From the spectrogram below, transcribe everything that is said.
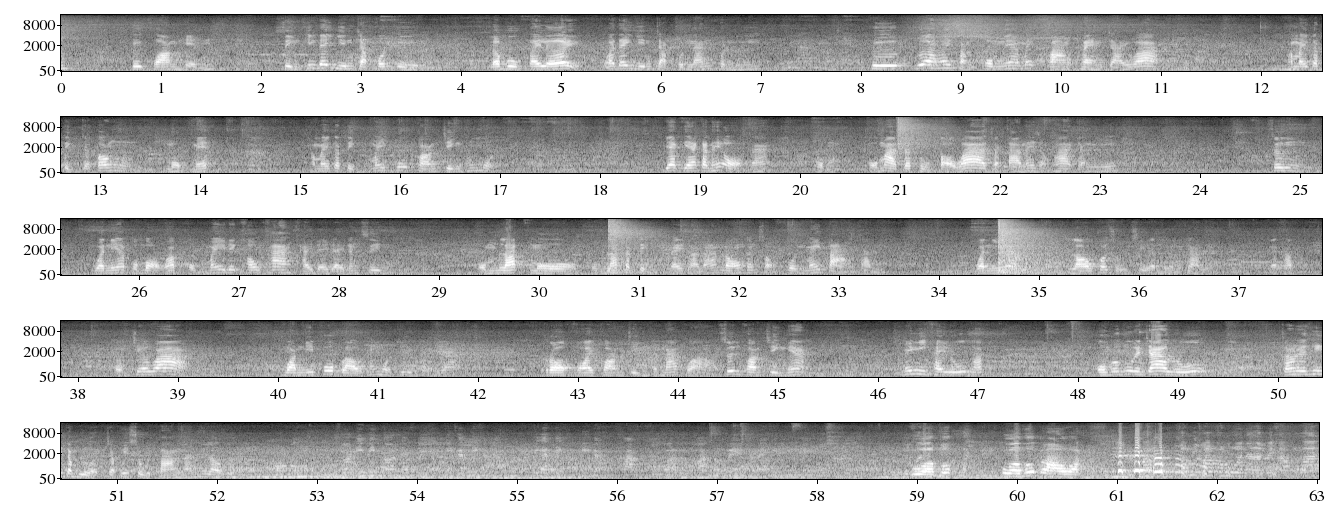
คือความเห็น สิ่งที่ได้ยินจากคนอื่น ระบุไปเลยว่าได้ยินจากคนนั้นคนนี้ คือเพื่อให้สังคมเนี่ยไม่คลางแคลงใจว่าทำไมกระติกจะต้องหมกเม็ดทำไมกระติกไม่พูดความจริงทั้งหมด แยกแยะกันให้ออกนะ ผมผมอาจจะถูกต่อว่าจากการให้สัมภาษณ์ครั้งนี้ ซึ่งวันนี้ผมบอกว่าผมไม่ได้เข้าข้างใครใด ๆ ทั้งสิ้น ผมรักโม ผมรักกติกในฐานะน้องทั้งสองคนไม่ต่างกัน วันนี้เราก็สูญเสียเหมือนกันนะครับ ผมเชื่อว่าวันนี้พวกเราทั้งหมดที่อยู่ตรงนี้รอคอยความจริงกันมากกว่า ซึ่งความจริงเนี่ยไม่มีใครรู้ครับ องค์พระผู้เป็นเจ้ารู้ เจ้าหน้าที่ตำรวจจะพิสูจน์ตามนั้นให้เราเห็นช่วงนี้พี่ต้นได้คุยกับพี่กติกอะพี่กติกมีแบบความกลัวหรือความระแวงอะไรที่นี่ไหม กลัวพวกกลัวพวกเราอะเขามีความกังวลอะไรไหมครับ เพราะว่า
